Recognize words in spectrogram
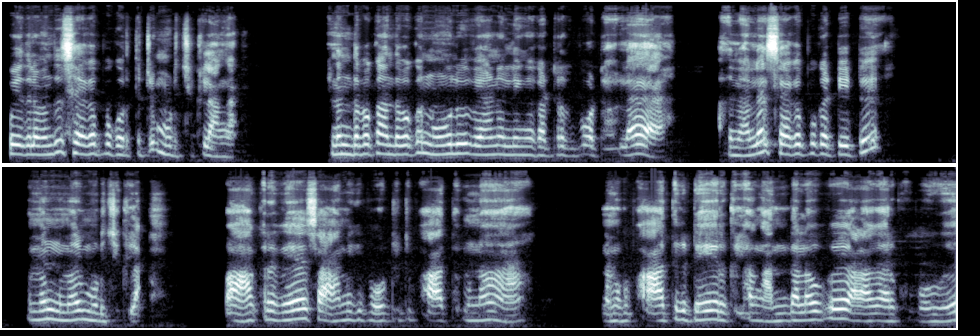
இப்போ இதில் வந்து சிகப்பு கொடுத்துட்டு முடிச்சுக்கலாங்க. இந்த பக்கம் அந்த பக்கம் நூல் வேணும் இல்லைங்க கட்டுறதுக்கு போட்டால. அதனால் சிகப்பு கட்டிட்டு நம்ம இந்த மாதிரி முடிச்சுக்கலாம். பார்க்குறக்கு சாமிக்கு போட்டுட்டு பார்த்தோம்னா நமக்கு பார்த்துக்கிட்டே இருக்கலாங்க. அந்த அளவுக்கு அழகாக இருக்கும் பூவு.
